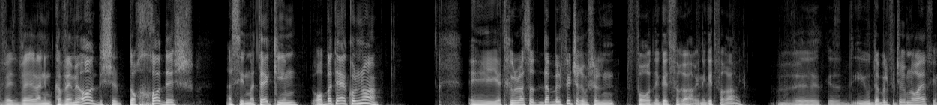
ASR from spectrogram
ואני מקווה מאוד שתוך חודש הסינמטקים או בתי הקולנוע יתחילו לעשות double feature ים של פורד נגד פרארי נגד פרארי. ויהיו double feature ים נורא יפים.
